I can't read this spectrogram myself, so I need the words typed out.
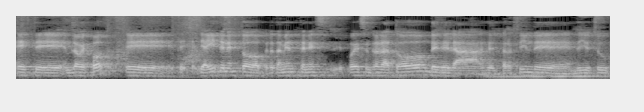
este, en Blogspot, eh, te, de ahí tenés todo, pero también tenés, puedes entrar a todo desde, la, desde el perfil de, de YouTube.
